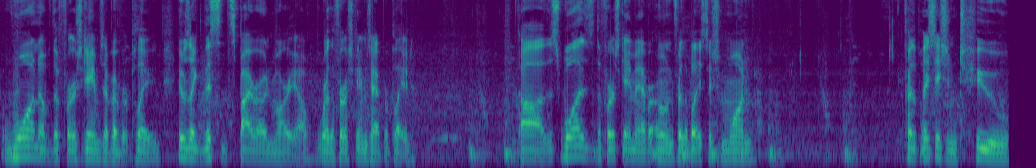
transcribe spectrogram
One of the first games I've ever played. It was like this and Spyro and Mario were the first games I ever played. Uh, this was the first game I ever owned for the PlayStation 1. For the PlayStation 2,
